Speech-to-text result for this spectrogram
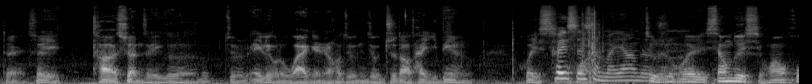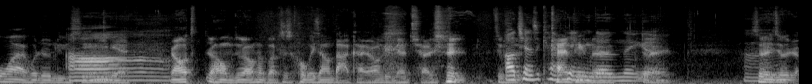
对，所以他选择一个就是 A 六的 Wagon，然后就你就知道他一定会喜会是什么样的，就是会相对喜欢户外或者旅行一点。然后，然后我们就让他把这后备箱打开，然后里面全是就是全是 camping 的那个。对。所以就是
